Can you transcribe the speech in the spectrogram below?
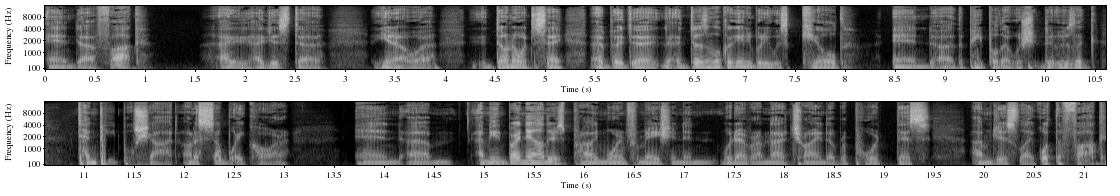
and uh, fuck, I I just uh, you know uh, don't know what to say. Uh, but uh, it doesn't look like anybody was killed, and uh, the people that was sh- it was like ten people shot on a subway car. And um, I mean, by now there's probably more information and whatever. I'm not trying to report this. I'm just like, what the fuck?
